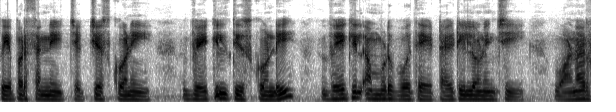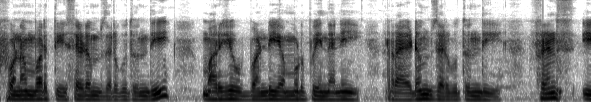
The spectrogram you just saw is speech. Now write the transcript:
పేపర్స్ అన్నీ చెక్ చేసుకొని వెహికల్ తీసుకోండి. వెహికల్ అమ్ముడుపోతే టైటిల్లో నుంచి ఓనర్ ఫోన్ నెంబర్ తీసేయడం జరుగుతుంది. మరియు బండి అమ్ముడుపోయిందని రాయడం జరుగుతుంది. ఫ్రెండ్స్ ఈ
